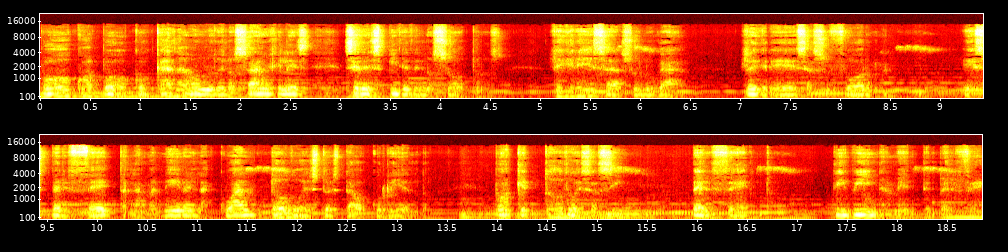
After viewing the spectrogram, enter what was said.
Poco a poco cada uno de los ángeles se despide de nosotros, regresa a su lugar, regresa a su forma. Es perfecta la manera en la cual todo esto está ocurriendo porque todo es así, perfecto, divinamente perfecto.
